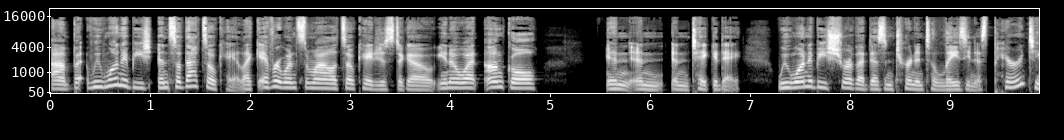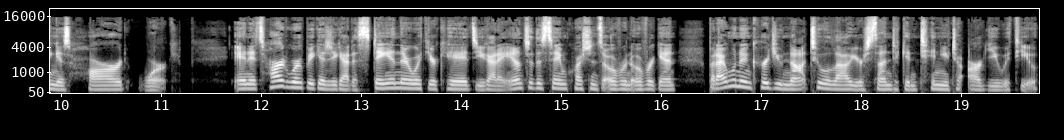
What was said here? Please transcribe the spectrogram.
Um, but we want to be, and so that's okay. Like every once in a while, it's okay just to go, you know what, uncle, and, and, and take a day. We want to be sure that doesn't turn into laziness. Parenting is hard work. And it's hard work because you got to stay in there with your kids. You got to answer the same questions over and over again. But I want to encourage you not to allow your son to continue to argue with you.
